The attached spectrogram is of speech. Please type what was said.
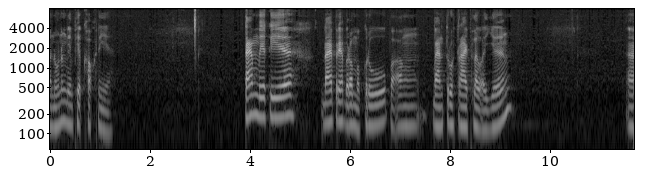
មនុស្សនឹងមានភាពខុសគ្នា តាមមេគាដែលព្រះបរមគ្រូព្រះអង្គបានត្រួសត្រាយផ្លូវឲ្យយើងអឺ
